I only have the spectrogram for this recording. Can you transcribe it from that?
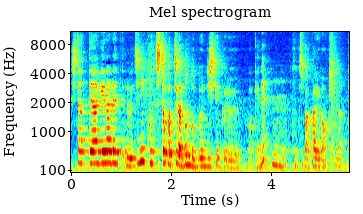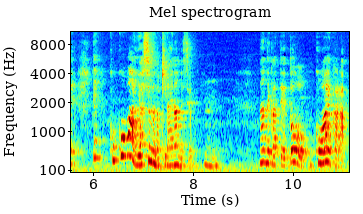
慕ってあげられるうちにこっちとこっちがどんどん分離してくるわけね。こっちばかりが大きくなって。でここは休むの嫌いなんですよ。なんでかっていうと怖いから。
